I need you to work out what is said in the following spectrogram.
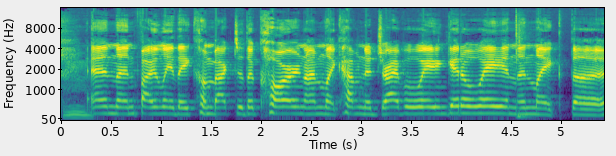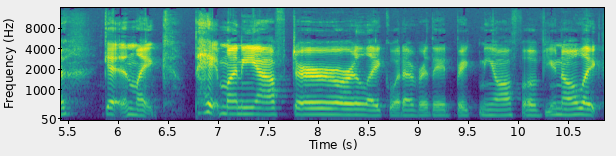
Mm. And then finally they come back to the car and I'm like having to drive away and get away and then like the getting like pay money after or like whatever they'd break me off of, you know, like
